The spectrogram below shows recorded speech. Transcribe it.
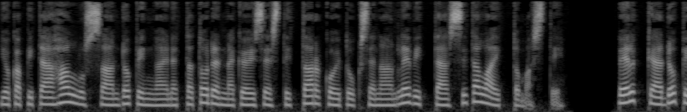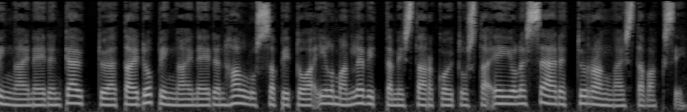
joka pitää hallussaan dopingainetta todennäköisesti tarkoituksenaan levittää sitä laittomasti. Pelkkää dopingaineiden käyttöä tai dopingaineiden hallussapitoa ilman levittämistarkoitusta ei ole säädetty rangaistavaksi.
